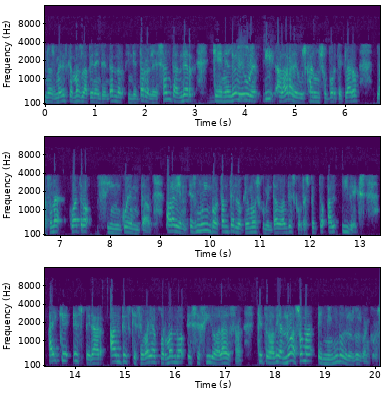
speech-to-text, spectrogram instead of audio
nos merezca más la pena intentando, intentarlo en el Santander que en el BBV y a la hora de buscar un soporte claro, la zona 450. Ahora bien, es muy importante lo que hemos comentado antes con respecto al IBEX. Hay que esperar antes que se vaya formando ese giro al alza que todavía no asoma en ninguno de los dos bancos.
